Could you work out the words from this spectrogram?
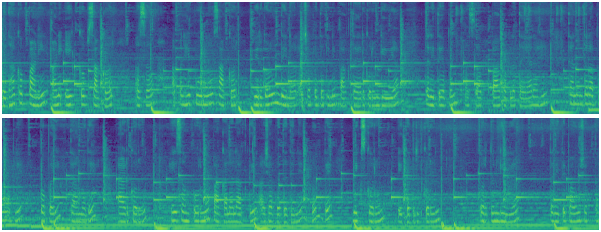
अर्धा कप पाणी आणि एक कप साखर असं आपण हे पूर्ण साखर विरघळून देणार अशा पद्धतीने पाक तयार करून घेऊया. तर इथे आपण असा पाक आपला तयार आहे. त्यानंतर आपण आपले पपई त्यामध्ये ॲड करून हे संपूर्ण पाकाला लागतील अशा पद्धतीने आपण ते मिक्स करून एकत्रित करून परतून घेऊया. तर इथे पाहू शकता.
